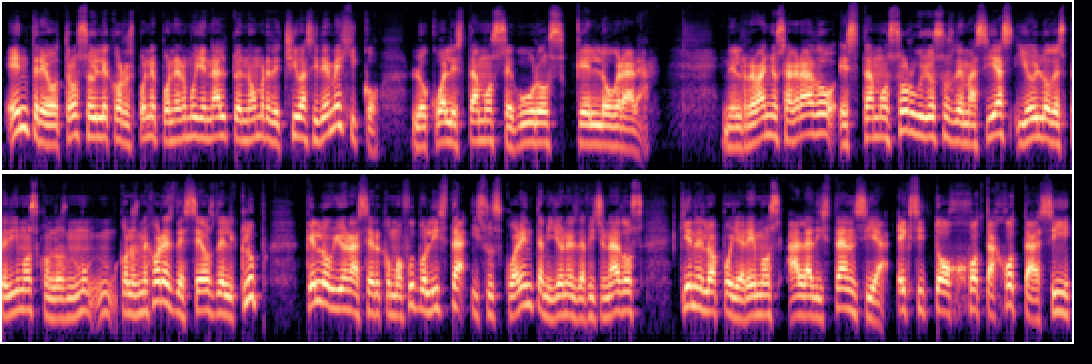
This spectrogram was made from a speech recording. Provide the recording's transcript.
entre otros, hoy le corresponde poner muy en alto el nombre de Chivas y de México, lo cual estamos seguros que logrará. En el rebaño sagrado estamos orgullosos de Macías y hoy lo despedimos con los, con los mejores deseos del club, que lo vio nacer como futbolista y sus 40 millones de aficionados, quienes lo apoyaremos a la distancia. Éxito JJ, así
